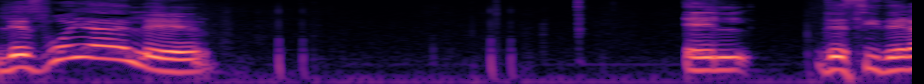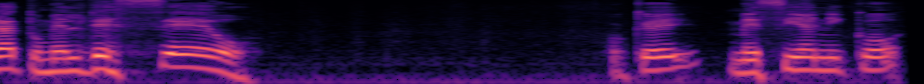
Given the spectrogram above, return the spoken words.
Les voy a leer el desideratum, el deseo, ¿ok? Mesiánico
